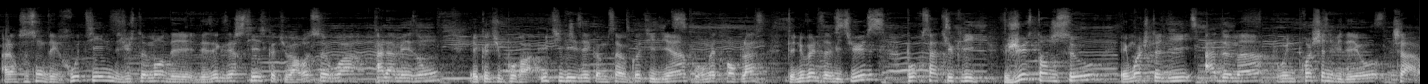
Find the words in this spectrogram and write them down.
alors ce sont des routines, justement des, exercices que tu vas recevoir à la maison et que tu pourras utiliser comme ça au quotidien pour mettre en place tes nouvelles habitudes. Pour ça, tu cliques juste en dessous et moi je te dis à demain pour une prochaine vidéo. Ciao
